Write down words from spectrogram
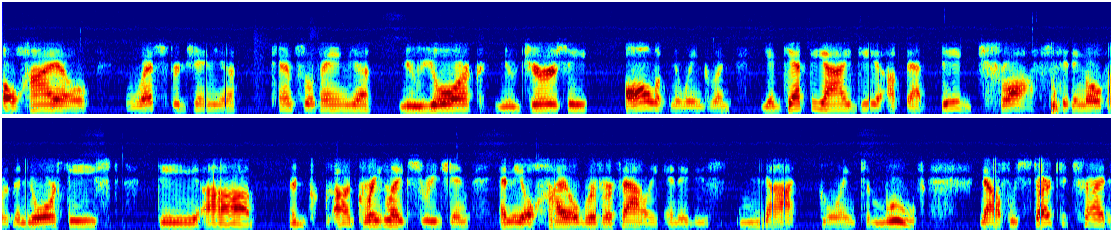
Ohio, West Virginia, Pennsylvania, New York, New Jersey, all of New England, you get the idea of that big trough sitting over the Northeast, the uh, the uh, Great Lakes region, and the Ohio River Valley, and it is not going to move. Now, if we start to try to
